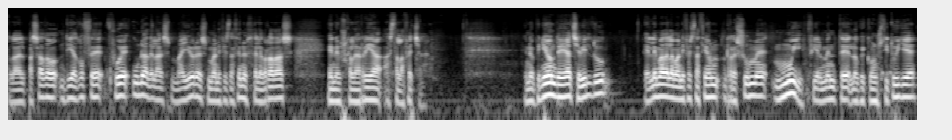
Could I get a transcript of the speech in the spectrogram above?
la del pasado día 12 fue una de las mayores manifestaciones celebradas en Euskal Herria hasta la fecha. En opinión de H. Bildu, el lema de la manifestación resume muy fielmente lo que constituye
